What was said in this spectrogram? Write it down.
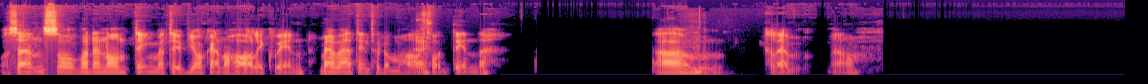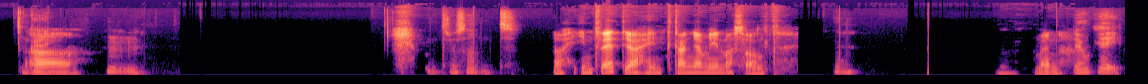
och sen så var det någonting med typ Jokern och Harley Quinn men jag vet inte hur de har Nej. fått in det. Um, Mhm. Eller ja. Okej. Eh, Hmm. Intressant. Ja, inte vet jag, inte kan jag minnas allt. Nej. Men Det är okej.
